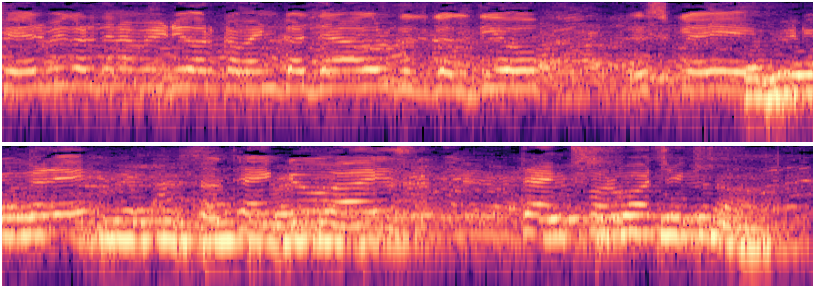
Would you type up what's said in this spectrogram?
शेयर भी कर देना वीडियो और कमेंट कर देना। अगर कुछ गलती हो इसके वीडियो करे तो thank you guys thanks for watching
